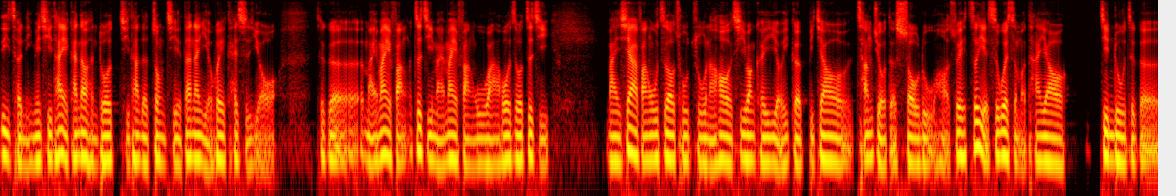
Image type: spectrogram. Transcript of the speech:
历程里面，其实他也看到很多其他的中介，当然也会开始有这个买卖房自己买卖房屋啊，或者说自己买下房屋之后出租，然后希望可以有一个比较长久的收入哈。所以这也是为什么他要。进入这个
